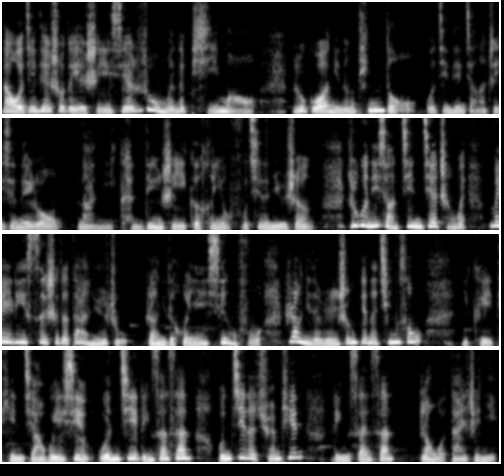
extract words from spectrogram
那我今天说的也是一些入门的皮毛，如果你能听懂我今天讲的这些内容，那你肯定是一个很有福气的女生。如果你想进阶成为魅力四射的大女主，让你的婚姻幸福，让你的人生变得轻松，你可以添加微信文姬零三三，文姬的全拼零三三，让我带着你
